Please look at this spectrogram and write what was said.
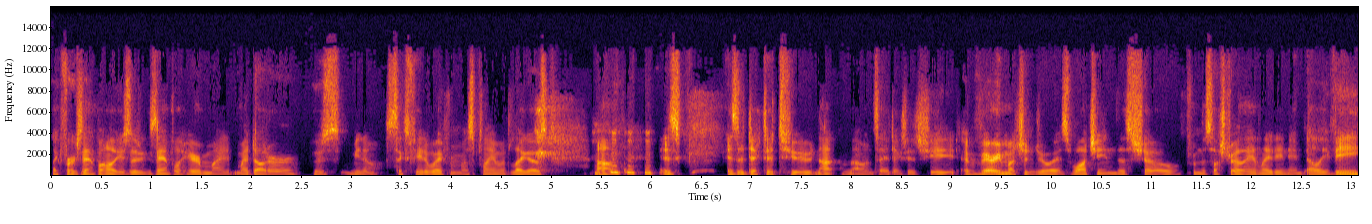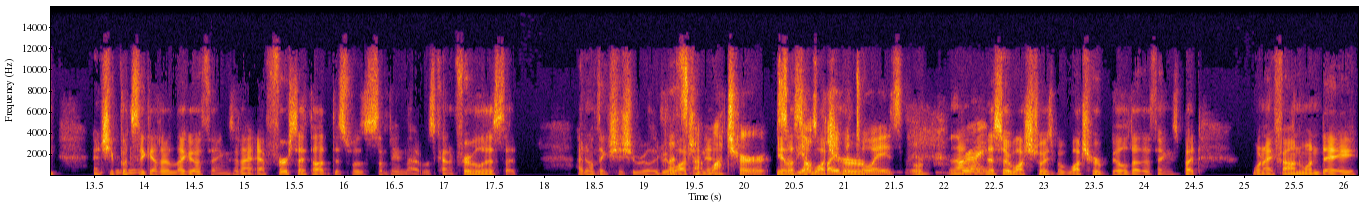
Like for example, and I'll use an example here. My my daughter, who's you know six feet away from us playing with Legos, um, is is addicted to not I wouldn't say addicted. She very much enjoys watching this show from this Australian lady named Ellie V, and she puts Mhm. together Lego things. And I at first I thought this was something that was kind of frivolous that I don't think she should really be let's watching not it watch her. Yeah, let's not watch play her- with toys. or not Right. necessarily watch toys, but watch her build other things. But when I found one day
